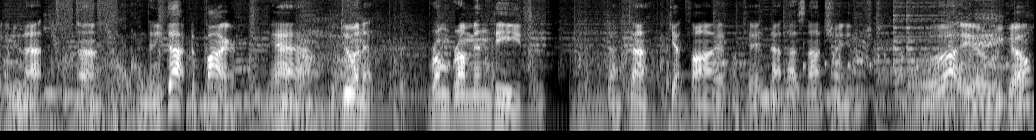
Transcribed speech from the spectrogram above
You can do that. Uh, and then you duck the fire. Yeah, you're doing it. Rum rum indeed. Dun, dun. Get five. Okay, that has not changed. Here we go.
